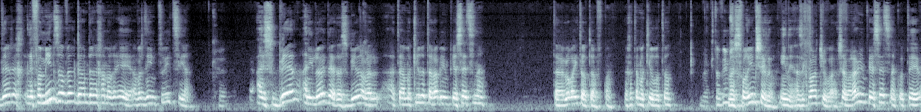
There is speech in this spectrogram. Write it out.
דרך, לפעמים זה עובר גם דרך המראה, אבל זה אינטואיציה. כן. ההסבר, אני לא יודע להסביר, אבל אתה מכיר את הרבי מפיאסצנה? אתה לא ראית אותו אף פעם. איך אתה מכיר אותו? והכתבים שלו. מהספרים שלו, הנה, אז זה כבר תשובה. עכשיו, הרבי מפיאסצנה כותב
